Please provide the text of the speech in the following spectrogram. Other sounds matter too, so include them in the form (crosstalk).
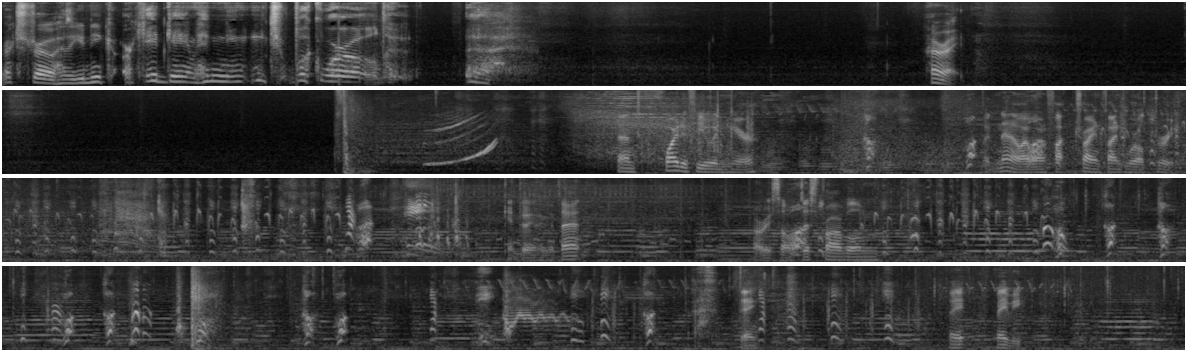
Rextro has a unique arcade game hidden in each book world. Ugh. All right. Found quite a few in here. But now I want to try and find World 3. Can't do anything with that. Already solved this problem. Ah, dang. Wait, maybe.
